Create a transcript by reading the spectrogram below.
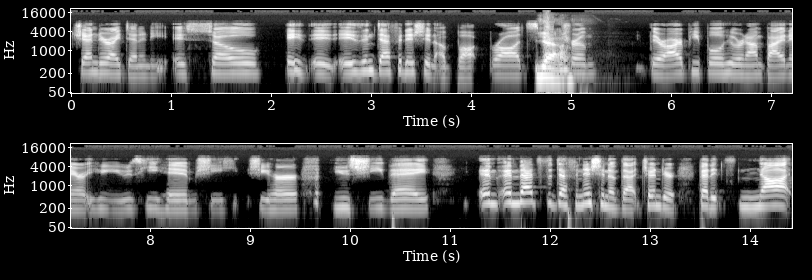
gender identity is so it, it is in definition a broad Yeah. spectrum. There are people who are non-binary who use he, him, she, she, her, use she, they, and and that's the definition of that gender. That it's not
